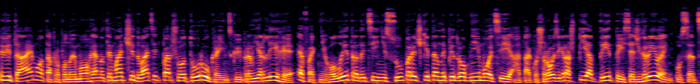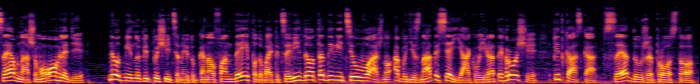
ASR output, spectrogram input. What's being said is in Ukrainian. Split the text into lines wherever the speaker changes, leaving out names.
Вітаємо та пропонуємо оглянути матчі 21-го туру української прем'єр-ліги, ефектні голи, традиційні суперечки та непідробні емоції, а також розіграш 5 тисяч гривень. Усе це в нашому огляді. Неодмінно підпишіться на ютуб канал Фандей, подобайте це відео та дивіться уважно, аби дізнатися, як виграти гроші. Підказка все дуже просто.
